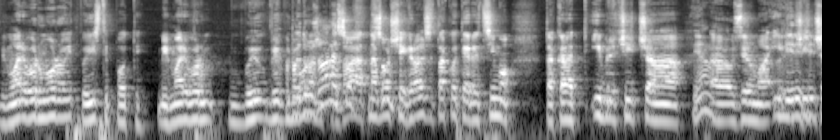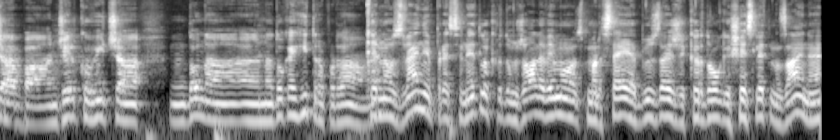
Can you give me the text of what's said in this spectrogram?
bi Maribor moral iti po isti poti. Bi Maribor bil, bil Ampak Domžale so- prodajati so- najboljše igralce, tako kot je recimo takrat Ibričiča, Ja. uh, oziroma Iličiča. Pa Anželkoviča, do, na, na dokaj hitro prodajal. Ker na vzven je presenetilo, ker domžale, vemo, Marseille je bil zdaj že kar dolgi šest let nazaj, ne?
